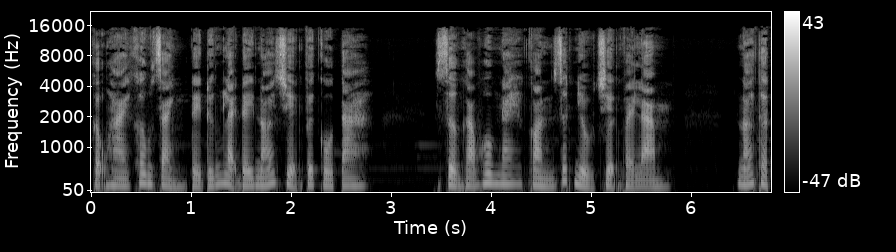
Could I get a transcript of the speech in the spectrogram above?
Cậu hai không rảnh để đứng lại đây nói chuyện với cô ta. Sưởng gạo hôm nay còn rất nhiều chuyện phải làm. Nói thật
